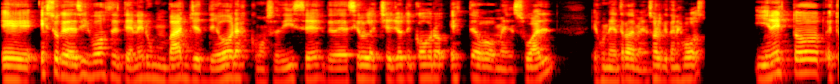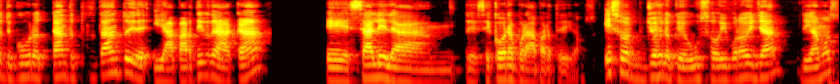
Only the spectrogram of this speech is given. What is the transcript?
eh, eso que decís vos de tener un budget de horas, como se dice, de decirle, che, yo te cobro esto mensual, es una entrada mensual que tenés vos, y en esto, esto te cubro tanto, tanto, tanto, y, a partir de acá eh, sale la, eh, se cobra por aparte, digamos. Eso yo es lo que uso hoy por hoy ya, digamos,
